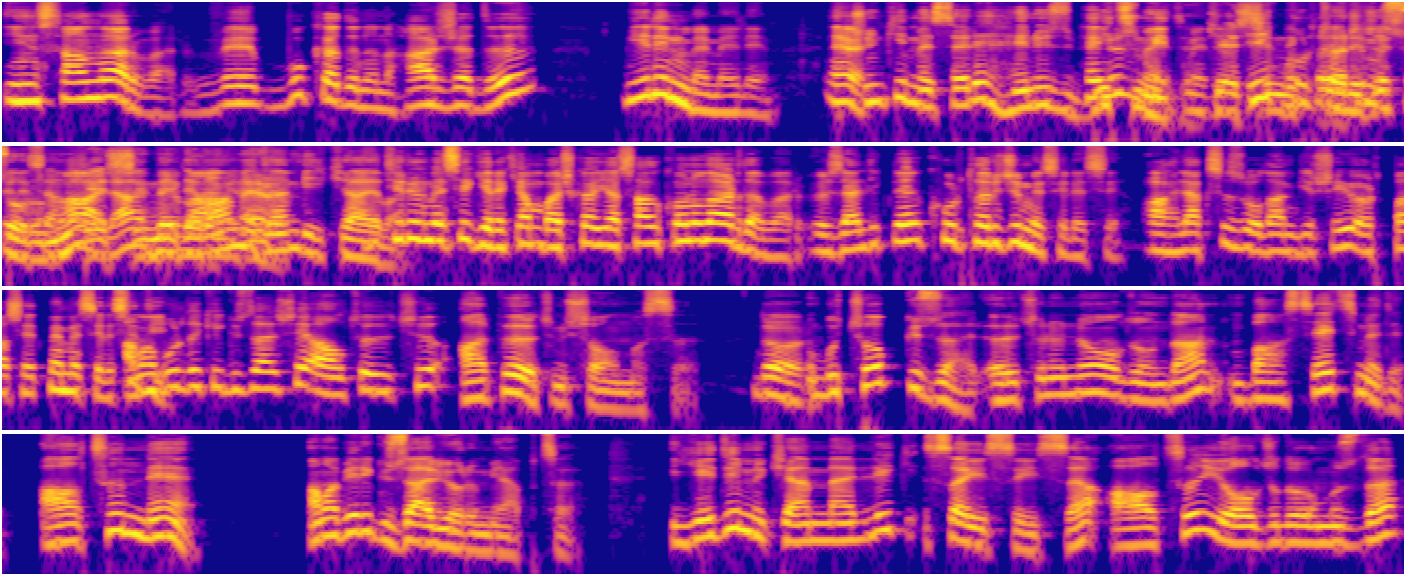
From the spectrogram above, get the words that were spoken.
insanlar var ve bu kadının harcadığı bilinmemeli. Evet. Çünkü mesele henüz, Henüz bitmedi. bitmedi. Kesinlikle. İlk kurtarıcı sorunu hala ve devam evet. eden bir hikaye var. Bitirilmesi gereken başka yasal konular da var. Özellikle kurtarıcı meselesi. Ahlaksız olan bir şeyi örtbas etme meselesi Ama değil. buradaki güzel şey altı ölçü arpa ölçmüş olması. Doğru. Bu çok güzel. Ölçünün ne olduğundan bahsetmedi. Altı ne? Ama biri güzel yorum yaptı. Yedi mükemmellik sayısı ise altı yolculuğumuzda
